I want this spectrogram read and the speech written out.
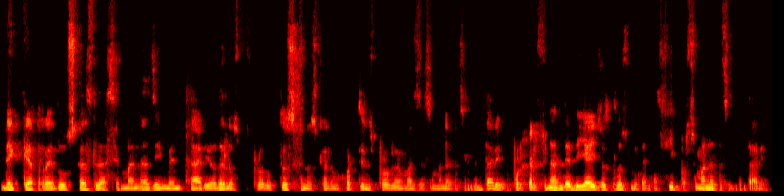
de que reduzcas las semanas de inventario de los productos en los que a lo mejor tienes problemas de semanas de inventario, porque al final del día ellos los miden así, por semanas de inventario.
